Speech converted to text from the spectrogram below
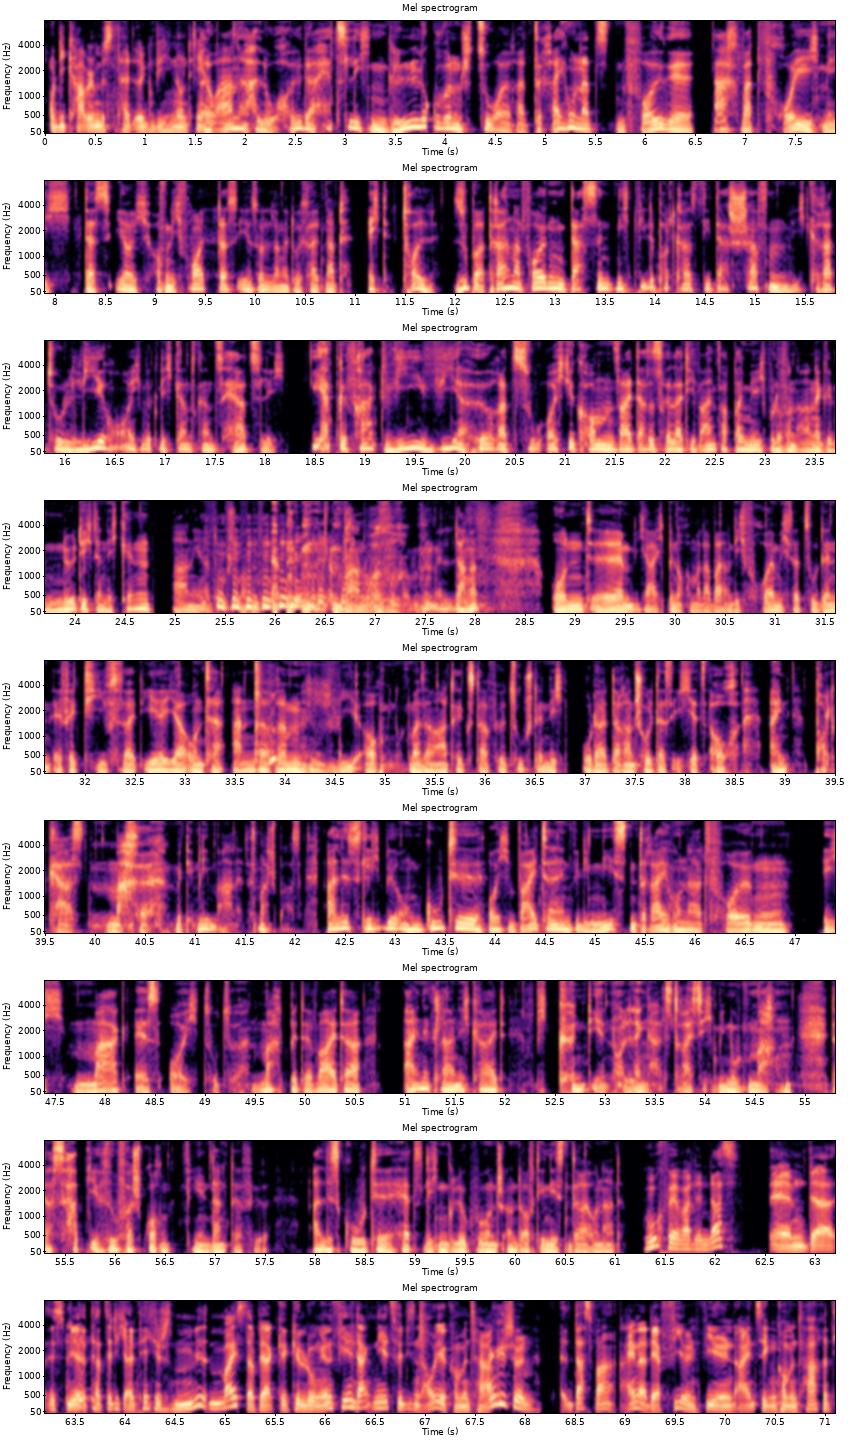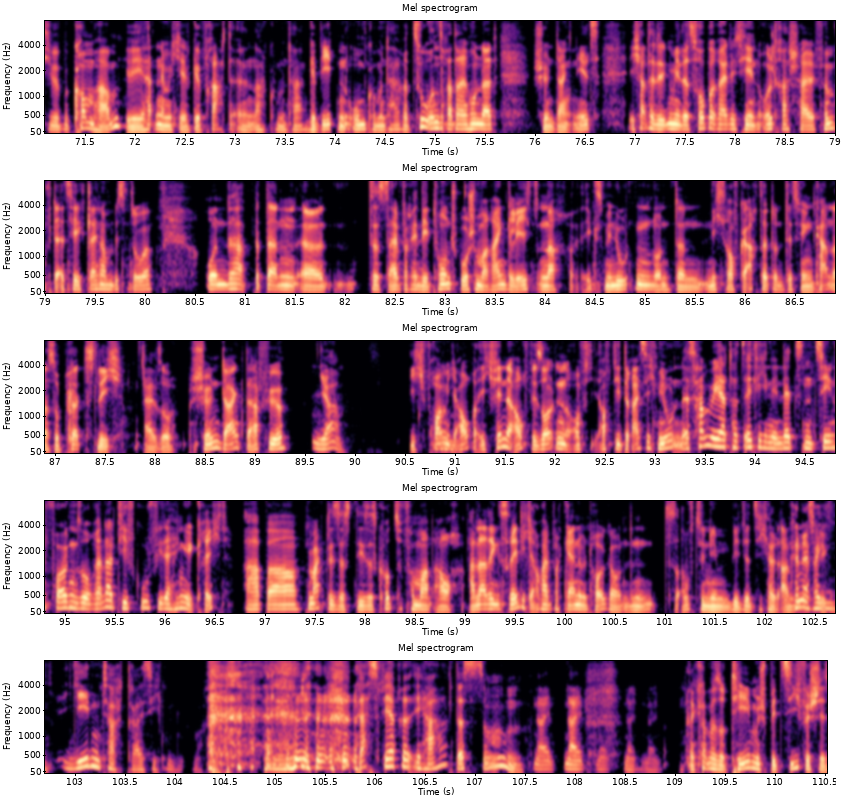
Und die Kabel müssen halt irgendwie hin und her. Hallo Arne, hallo Holger, herzlichen Glückwunsch zu eurer 300. Folge. Ach, was freue ich mich, dass ihr euch hoffentlich freut, dass ihr so lange durchgehalten habt. Echt toll, super, 300 Folgen, das sind nicht viele Podcasts, die das schaffen. Ich gratuliere euch wirklich ganz, ganz herzlich. Ihr habt gefragt, wie wir Hörer zu euch gekommen seid. Das ist relativ einfach bei mir. Ich wurde von Arne genötigt, denn ich kenne Arne ja doch schon lange. Und ähm, ja, ich bin auch immer dabei und ich freue mich dazu, denn effektiv seid ihr ja unter anderem, wie auch Minutenweise Matrix, dafür zuständig oder daran schuld, dass ich jetzt auch ein Podcast mache mit dem lieben Arne. Das macht Spaß. Alles Liebe und Gute euch weiterhin für die nächsten 300 Folgen. Ich mag es, euch zuzuhören. Macht bitte weiter. Eine Kleinigkeit, wie könnt ihr nur länger als 30 Minuten machen? Das habt ihr so versprochen. Vielen Dank dafür. Alles Gute, herzlichen Glückwunsch und auf die nächsten 300. Huch, wer war denn das? Ähm, da ist mir tatsächlich ein technisches Me- Meisterwerk gelungen. Vielen Dank, Nils, für diesen Audiokommentar. Dankeschön. Das war einer der vielen, vielen einzigen Kommentare, die wir bekommen haben. Wir hatten nämlich gefragt äh, nach Kommentaren, gebeten um Kommentare zu unserer 300. Schönen Dank, Nils. Ich hatte mir das vorbereitet hier in Ultraschall 5, da erzähle ich gleich noch ein bisschen drüber. Und habe dann äh, das einfach in die Tonspur schon mal reingelegt nach x Minuten und dann nicht drauf geachtet und deswegen kam das so plötzlich. Also schönen Dank dafür. Ja. Ich freue mich auch. Ich finde auch, wir sollten auf, auf die 30 Minuten, das haben wir ja tatsächlich in den letzten 10 Folgen so relativ gut wieder hingekriegt. Aber ich mag dieses, dieses kurze Format auch. Allerdings rede ich auch einfach gerne mit Holger und dann das aufzunehmen bietet sich halt an. Wir können einfach jeden Tag 30 Minuten machen. das wäre, ja, das, mm, Nein, nein, nein, nein, nein. da können wir so themenspezifische,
